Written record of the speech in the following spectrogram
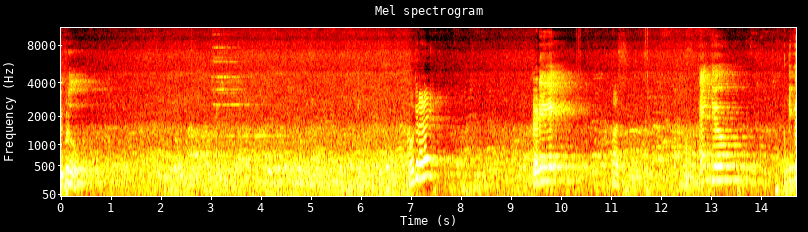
ఇప్పుడు ఓకే రెడీ? రెడీ బస్ థ్యాంక్ యూ ఇక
